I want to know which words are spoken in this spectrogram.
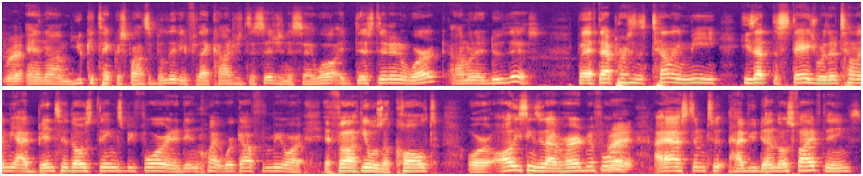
Right. And um, you could take responsibility for that conscious decision to say, well, if this didn't work, I'm gonna do this. But if that person's telling me he's at the stage where they're telling me I've been to those things before and it didn't quite work out for me, or it felt like it was a cult, or all these things that I've heard before, Right. I asked them to have you done those five things,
